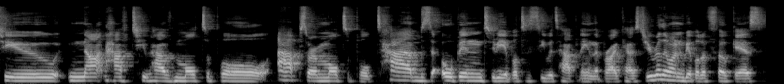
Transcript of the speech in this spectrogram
to not have to have multiple apps or multiple tabs open to be able to see what's happening in the broadcast. You really want to be able to focus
